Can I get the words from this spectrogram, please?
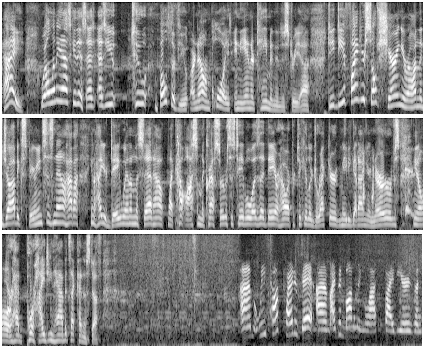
Hi. Well, let me ask you this: as, as you two, both of you are now employed in the entertainment industry. Uh, do do you find yourself sharing your on-the-job experiences now? How about you know how your day went on the set? How like how awesome the craft services table was that day, or how a particular director maybe got on your nerves, you know, or had poor hygiene habits, that kind of stuff. Um, we talked quite a bit. Um, I've been modeling the last five years and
